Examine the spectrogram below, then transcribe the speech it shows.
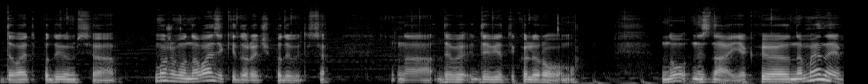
Давайте подивимося. Можемо на вазіки, до речі, подивитися. На 9-кольоровому. Ну, не знаю, як е, на мене,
